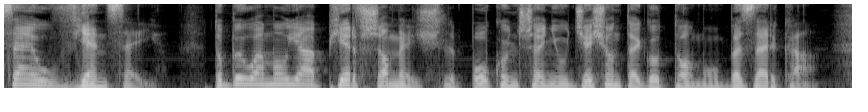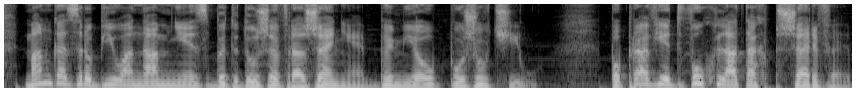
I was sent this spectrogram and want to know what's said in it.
Chcę więcej. To była moja pierwsza myśl po ukończeniu dziesiątego tomu Bezerka. Manga zrobiła na mnie zbyt duże wrażenie, bym ją porzucił. Po prawie dwóch latach przerwy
